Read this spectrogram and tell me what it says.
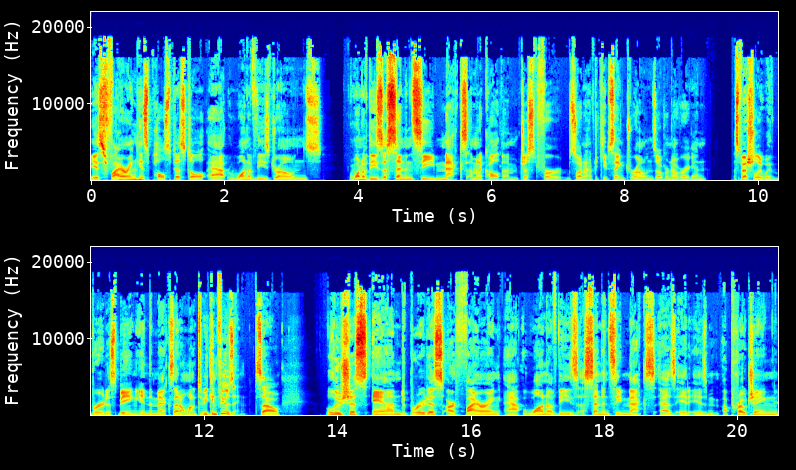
is firing his pulse pistol at one of these drones one of these ascendancy mechs, I'm going to call them, just for so I don't have to keep saying drones over and over again. Especially with Brutus being in the mix, I don't want it to be confusing. So Lucius and Brutus are firing at one of these ascendancy mechs as it is approaching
